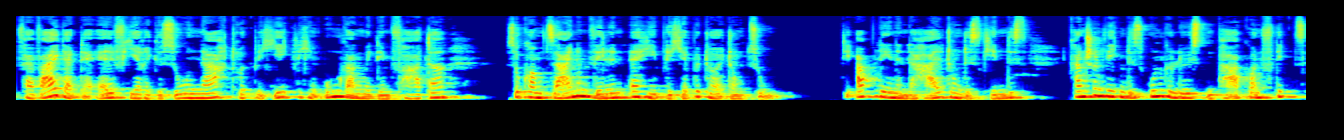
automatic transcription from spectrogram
Verweigert der elfjährige Sohn nachdrücklich jeglichen Umgang mit dem Vater, so kommt seinem Willen erhebliche Bedeutung zu. Die ablehnende Haltung des Kindes kann schon wegen des ungelösten Paarkonflikts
